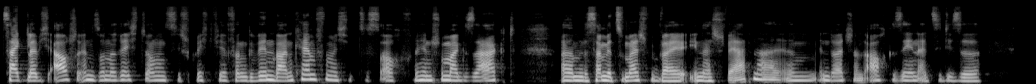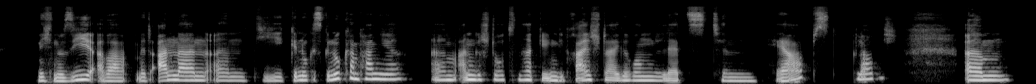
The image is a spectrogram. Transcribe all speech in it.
zeigt, glaube ich, auch schon in so eine Richtung. Sie spricht viel von gewinnbaren Kämpfen. Ich habe das auch vorhin schon mal gesagt. Ähm, das haben wir zum Beispiel bei Ines Schwertner ähm, in Deutschland auch gesehen, als sie diese, nicht nur sie, aber mit anderen, ähm, die Genug ist genug Kampagne ähm, angestoßen hat gegen die Preissteigerung letzten Herbst, glaube ich. Ähm,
